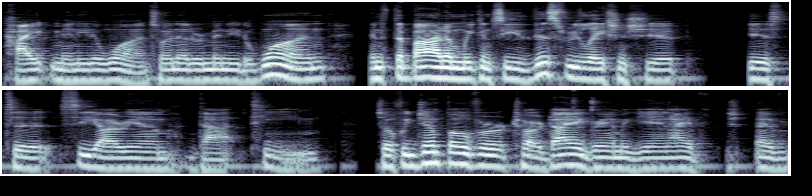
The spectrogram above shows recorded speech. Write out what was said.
type many to one so another many to one and at the bottom, we can see this relationship is to crm.team. So if we jump over to our diagram again, I've, I've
